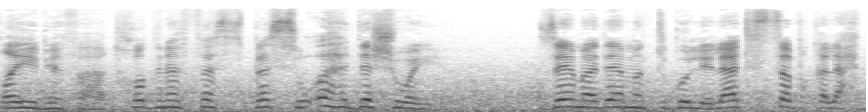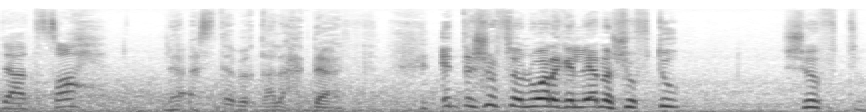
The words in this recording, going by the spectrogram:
طيب يا فهد خذ نفس بس وأهدى شوية. زي ما دائما تقول لي لا تستبق الأحداث صح؟ لا أستبق الأحداث. أنت شفت الورق اللي أنا شفته؟ شفته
